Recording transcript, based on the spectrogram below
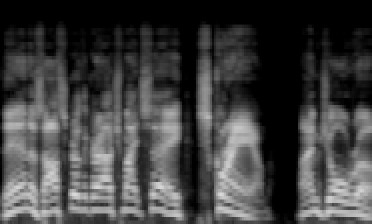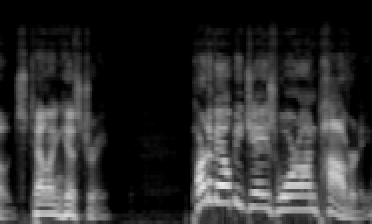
Then, as Oscar the Grouch might say, scram. I'm Joel Rhodes, telling history. Part of LBJ's war on poverty,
